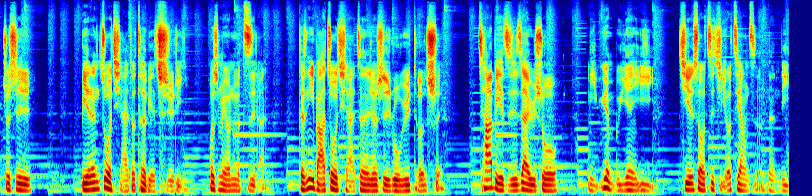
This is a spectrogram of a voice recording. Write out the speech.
就是别人做起来都特别吃力，或是没有那么自然，可是你把它做起来，真的就是如鱼得水。差别只是在于说。你愿不愿意接受自己有这样子的能力，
